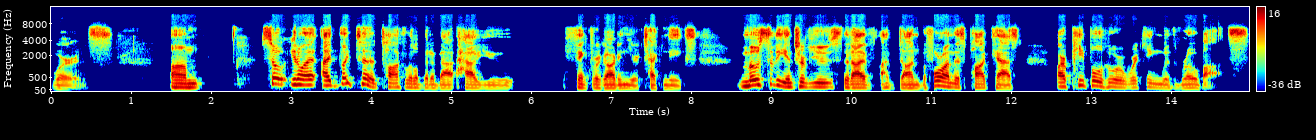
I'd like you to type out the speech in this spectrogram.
words. Um, so, you know, I, would like to talk a little bit about how you think regarding your techniques. Most of the interviews that I've I've done before on this podcast are people who are working with robots.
